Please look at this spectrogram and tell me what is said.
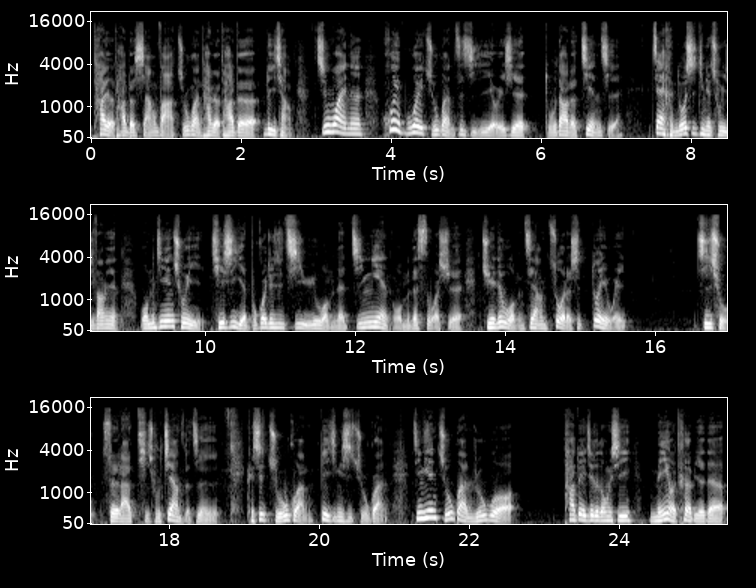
他有他的想法，主管他有他的立场之外呢，会不会主管自己也有一些独到的见解？在很多事情的处理方面，我们今天处理其实也不过就是基于我们的经验、我们的所学，觉得我们这样做的是对为基础，所以来提出这样子的建议。可是主管毕竟是主管，今天主管如果他对这个东西没有特别的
